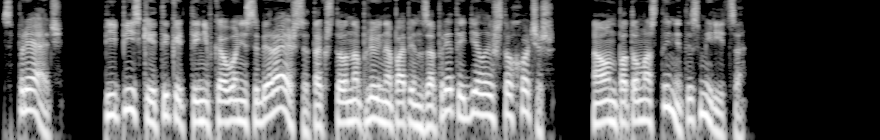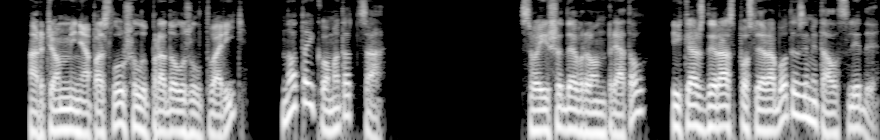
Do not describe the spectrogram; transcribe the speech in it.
«Спрячь, Пиписькой тыкать ты ни в кого не собираешься, так что наплюй на папин запрет и делай, что хочешь, а он потом остынет и смирится. Артем меня послушал и продолжил творить, но тайком от отца. Свои шедевры он прятал и каждый раз после работы заметал следы.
